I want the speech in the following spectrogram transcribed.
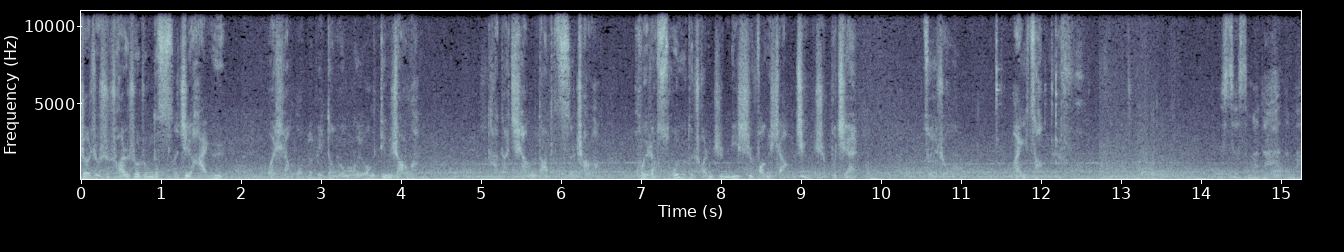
这就是传说中的死寂海域。我想我们被灯笼鬼王盯上了，他那强大的磁场会让所有的船只迷失方向，静止不前，最终埋葬于腹。萨斯马达哈德曼，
